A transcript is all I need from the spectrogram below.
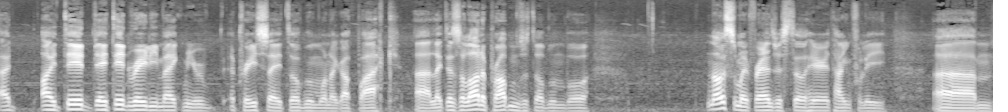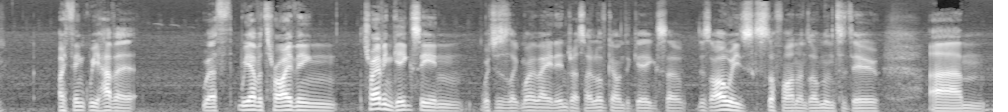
I, I did. It did really make me appreciate Dublin when I got back. Uh, like, there's a lot of problems with Dublin, but most of my friends are still here, thankfully. Um, I think we have a with we have a thriving thriving gig scene, which is like my main interest. I love going to gigs, so there's always stuff on in Dublin to do. Um,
